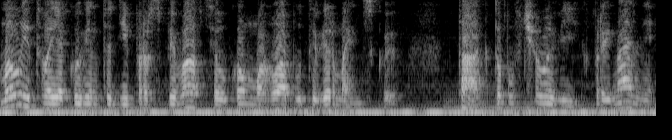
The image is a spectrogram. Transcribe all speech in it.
Молитва, яку він тоді проспівав, цілком могла бути вірменською. Так, то був чоловік, принаймні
